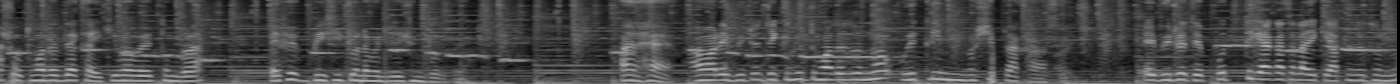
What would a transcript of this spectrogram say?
আসো তোমাদের দেখাই কীভাবে তোমরা এফএফবিসি টুর্নামেন্টে রেজিস্ট্রেশন করবে আর হ্যাঁ আমার এই ভিডিওতে কিন্তু তোমাদের জন্য উইকলি মেম্বারশিপ রাখা আছে এই ভিডিওতে প্রত্যেক একাতে লাইকে আপনাদের জন্য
